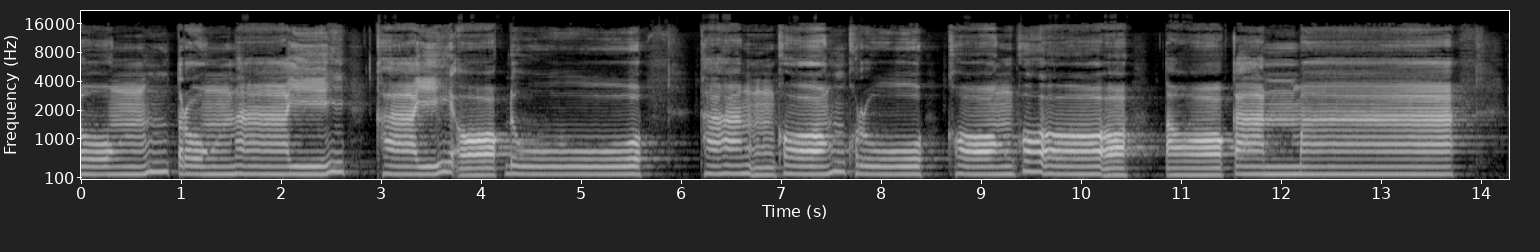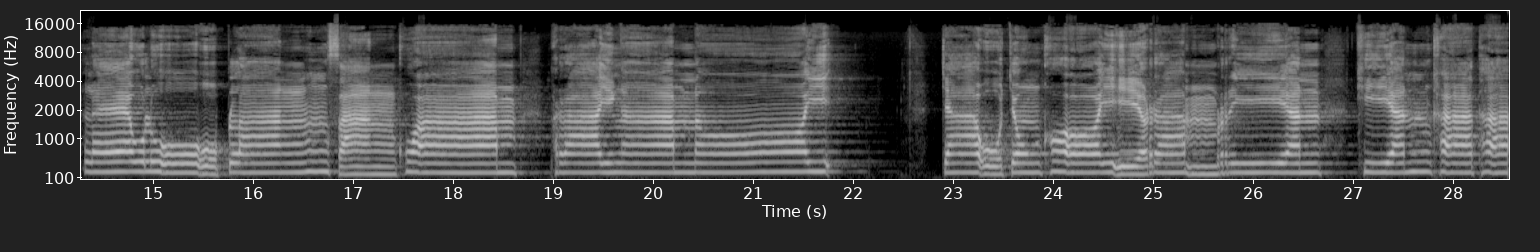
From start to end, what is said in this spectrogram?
ลงตรงไหนใครออกดู ทั้งของครูของพ่อ ต่อกันมา แล้วลูกลังสั่งความพรายงามน้อย เจ้าจงคอยร่ำเรียน เขียนคาถา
